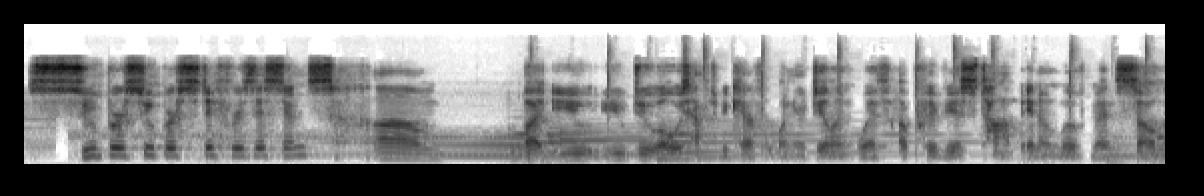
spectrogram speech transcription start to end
super super stiff resistance. Um, but you you do always have to be careful when you're dealing with a previous top in a movement. So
